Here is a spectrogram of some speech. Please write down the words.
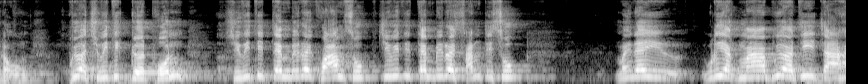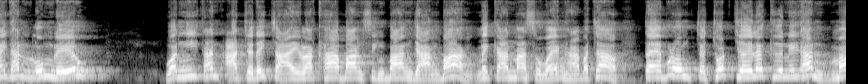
พระองค์ เพื่อชีวิตที่เกิดผลชีวิตที่เต็มไปด้วยความสุข ชีวิตที่เต็มไปด้วยสันติสุข ไม่ได้เรียกมาเพื่อที่จะให้ท่านล้มเหลว วันนี้ท่านอาจจะได้จ่ายราคาบางสิ่งบางอย่างบ้าง ในการมาแสวงหาพระเจ้า แต่พระองค์จะชดเชยและคืนในท่านม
